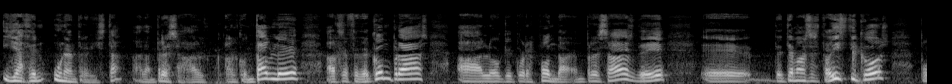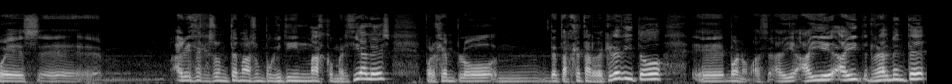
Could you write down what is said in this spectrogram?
y hacen una entrevista a la empresa, al, contable, al jefe de compras, a lo que corresponda. Empresas de, eh, de temas estadísticos, pues hay veces que son temas un poquitín más comerciales, por ejemplo, mm, de tarjetas de crédito. bueno, ahí, ahí, realmente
